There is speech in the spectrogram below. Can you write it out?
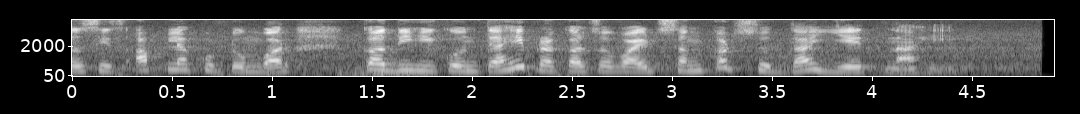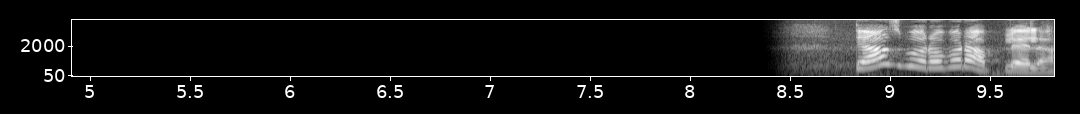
तसेच आपल्या कुटुंबावर कधीही कोणत्याही प्रकारचं वाईट संकटसुद्धा येत नाही. त्याचबरोबर आपल्याला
